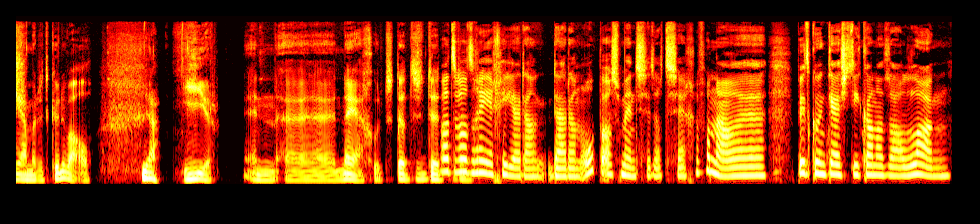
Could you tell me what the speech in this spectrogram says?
Ja, maar dat kunnen we al. Ja. Hier. En uh, nou ja, goed. Dat is wat, wat reageer jij dan, daar dan op als mensen dat zeggen? Van nou, uh, Bitcoin Cash die kan het al lang.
